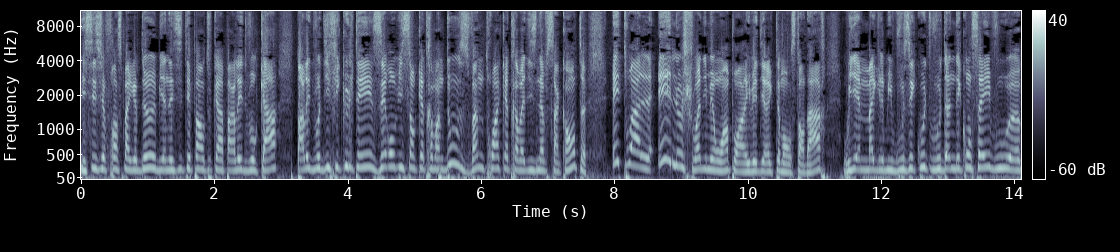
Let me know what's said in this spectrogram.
ici sur France Maghreb 2. Eh bien n'hésitez pas en tout cas à parler de vos cas, parler de vos difficultés 0892 23 99 50 étoile et le choix numéro 1 pour arriver directement au standard. Wiem Maghrebi vous écoute, vous donne des conseils, vous euh,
